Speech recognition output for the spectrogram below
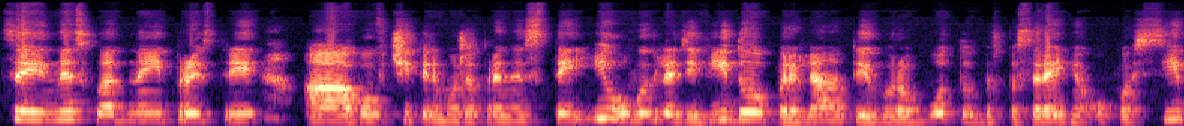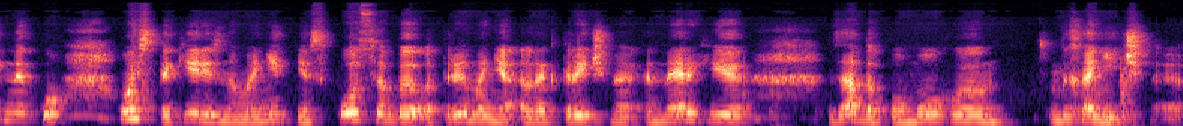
цей нескладний пристрій, або вчитель може принести, і у вигляді відео переглянути його роботу безпосередньо у посібнику. Ось такі різноманітні способи отримання електричної енергії за допомогою механічної.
